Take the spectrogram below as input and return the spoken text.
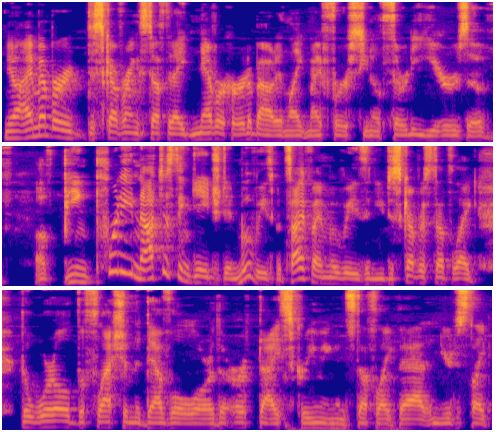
you know i remember discovering stuff that i'd never heard about in like my first you know 30 years of of being pretty not just engaged in movies but sci-fi movies and you discover stuff like the world the flesh and the devil or the earth dies screaming and stuff like that and you're just like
